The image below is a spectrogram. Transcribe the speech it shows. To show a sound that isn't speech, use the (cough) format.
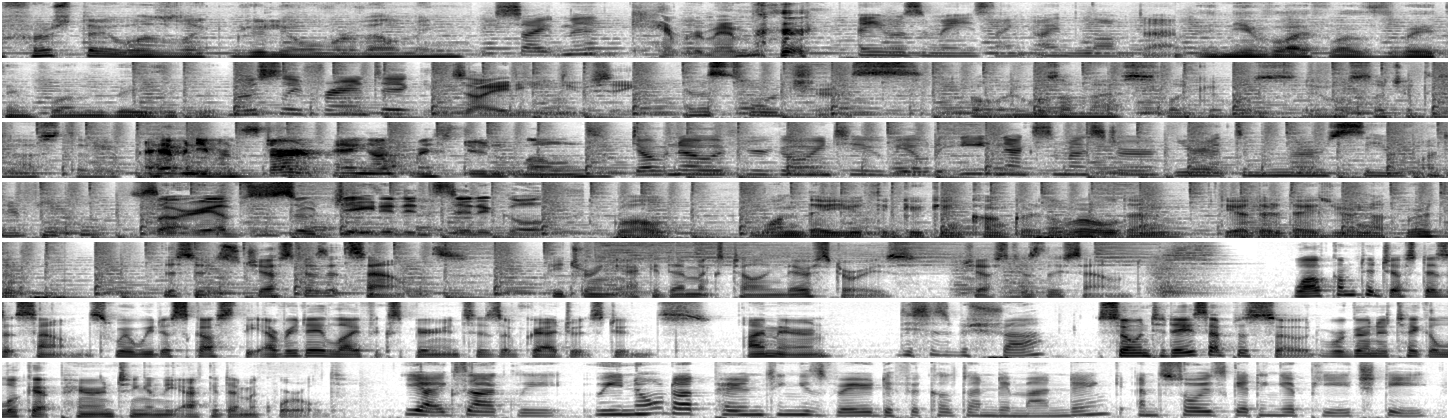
The first day was like really overwhelming. Excitement. Can't remember. (laughs) It was amazing. I loved it. A new life was waiting for me, basically. Mostly frantic. Anxiety inducing. It was torturous. Oh, it was a mess. Like it was, it was such a disaster. I haven't even started paying off my student loans. Don't know if you're going to be able to eat next semester. You're at the mercy of other people. Sorry, I'm just so jaded and cynical. Well, one day you think you can conquer the world, and the other days you're not worth it. This is Just As It Sounds, featuring academics telling their stories just as they sound. Welcome to Just As It Sounds, where we discuss the everyday life experiences of graduate students. I'm Aaron. This is Bishra. So, in today's episode, we're going to take a look at parenting in the academic world. Yeah, exactly. We know that parenting is very difficult and demanding, and so is getting a PhD.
